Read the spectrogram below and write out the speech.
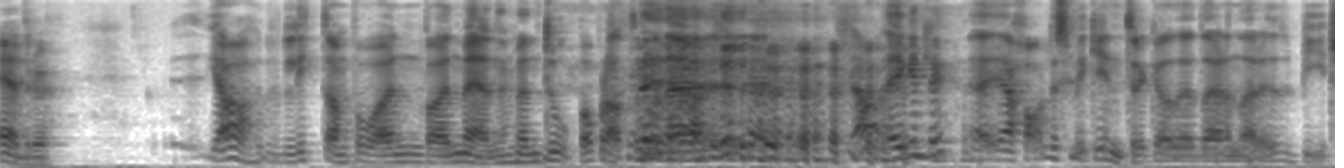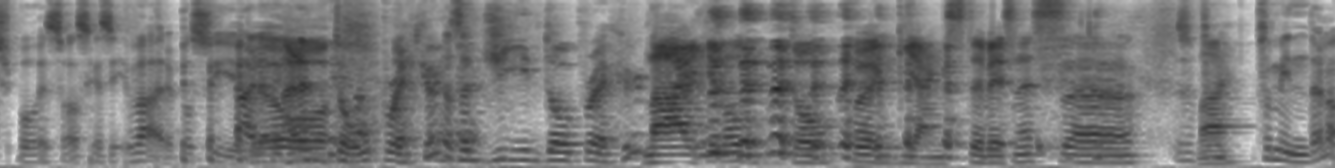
edru. Ja, litt an på hva en, hva en mener med en dopa plate. Men jeg, ja, egentlig. Jeg, jeg har liksom ikke inntrykk av det. Det er den derre Beach Boys, hva skal jeg si, være på syre Er det, er det dope record? Altså G-dope record? Nei, ikke noe dope gangsterbusiness. Uh, Nei. for, for min del,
